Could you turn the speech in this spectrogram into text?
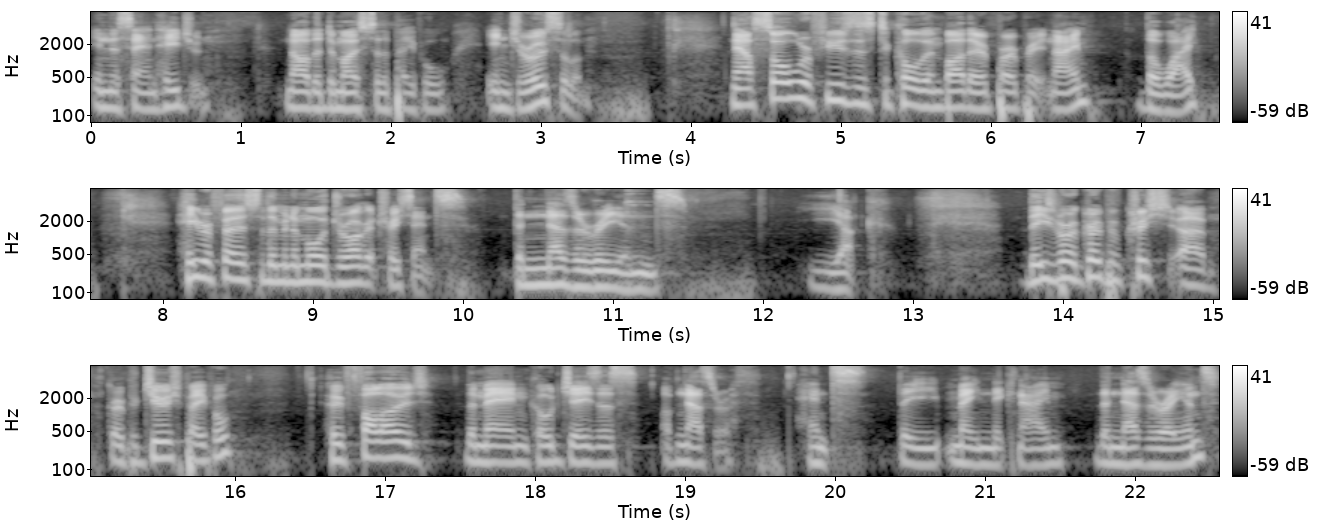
in the Sanhedrin. Neither do most of the people in Jerusalem. Now, Saul refuses to call them by their appropriate name, the Way. He refers to them in a more derogatory sense, the Nazareans. Yuck. These were a group of, Christ- uh, group of Jewish people who followed the man called Jesus of Nazareth, hence the mean nickname the Nazareans.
